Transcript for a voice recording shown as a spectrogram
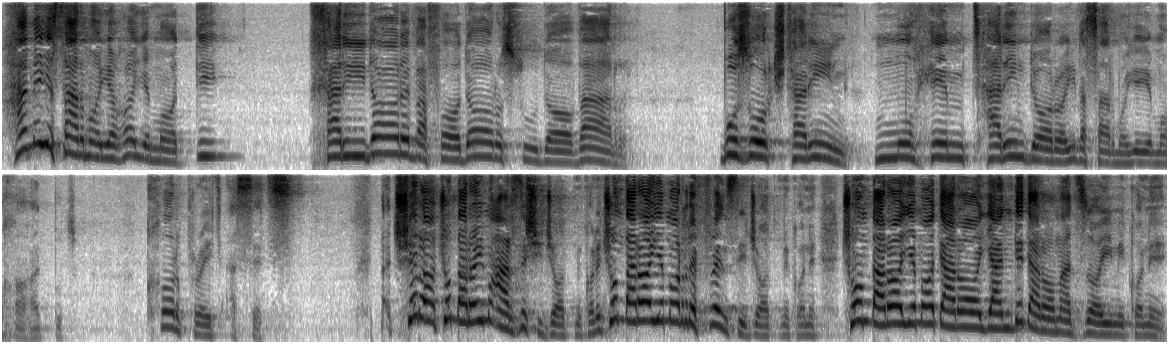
همه سرمایه های مادی خریدار وفادار و سوداور بزرگترین مهمترین دارایی و سرمایه ما خواهد بود. Corporate assets. چرا؟ چون برای ما ارزش ایجاد می‌کنه چون برای ما رفرنس ایجاد می‌کنه چون برای ما در آینده درآمدزایی می‌کنه.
